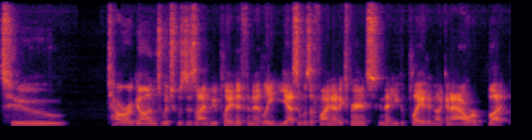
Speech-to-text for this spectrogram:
to Tower of Guns, which was designed to be played infinitely. Yes, it was a finite experience in that you could play it in like an hour, but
